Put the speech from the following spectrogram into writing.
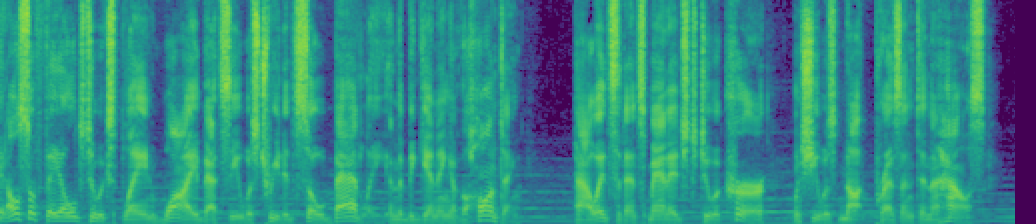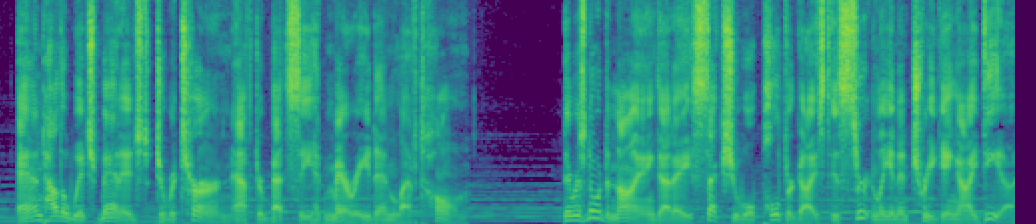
It also failed to explain why Betsy was treated so badly in the beginning of the haunting, how incidents managed to occur when she was not present in the house, and how the witch managed to return after Betsy had married and left home. There is no denying that a sexual poltergeist is certainly an intriguing idea,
